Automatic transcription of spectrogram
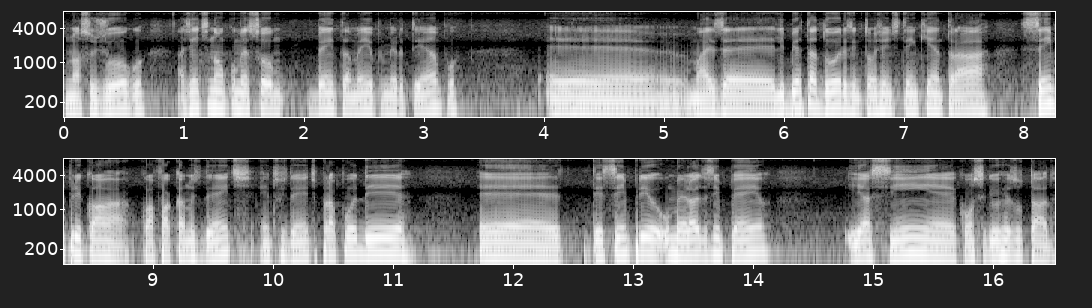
o nosso jogo. A gente não começou bem também o primeiro tempo, é, mas é Libertadores, então a gente tem que entrar sempre com a, com a faca nos dentes, entre os dentes, para poder é, ter sempre o melhor desempenho e assim é, conseguir o resultado.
